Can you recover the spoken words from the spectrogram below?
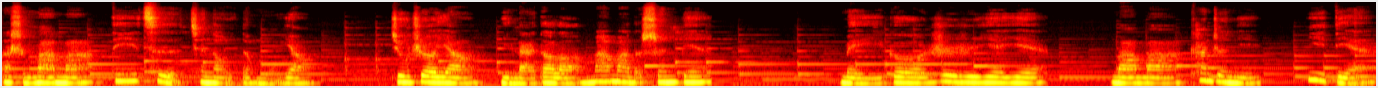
那是妈妈第一次见到你的模样。就这样，你来到了妈妈的身边。每一个日日夜夜，妈妈看着你一点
